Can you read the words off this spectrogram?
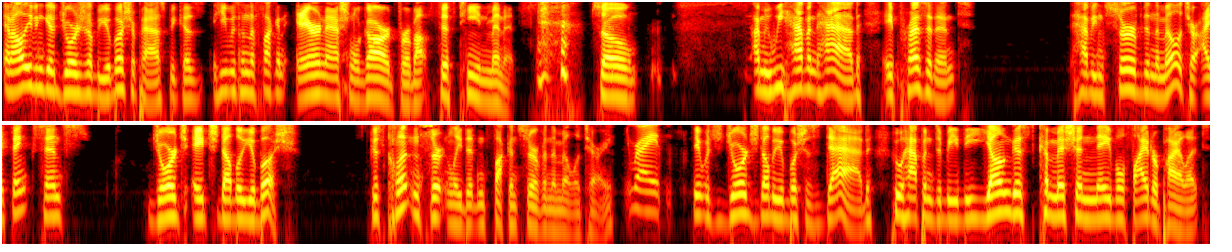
And I'll even give George W. Bush a pass because he was in the fucking Air National Guard for about 15 minutes. so, I mean, we haven't had a president having served in the military, I think, since George H.W. Bush. Because Clinton certainly didn't fucking serve in the military. Right. It was George W. Bush's dad who happened to be the youngest commissioned naval fighter pilot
